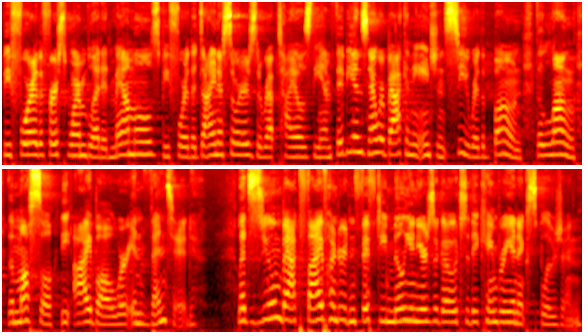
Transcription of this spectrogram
before the first warm blooded mammals, before the dinosaurs, the reptiles, the amphibians. Now we're back in the ancient sea where the bone, the lung, the muscle, the eyeball were invented. Let's zoom back 550 million years ago to the Cambrian explosion.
